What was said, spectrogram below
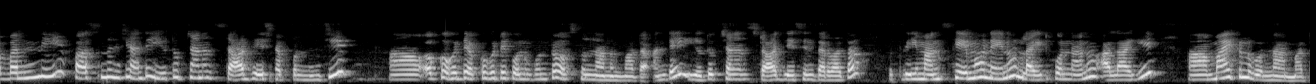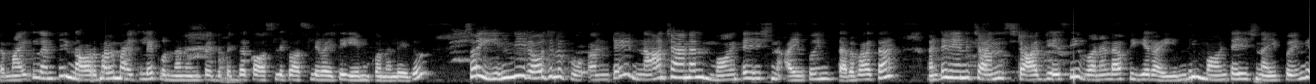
అవన్నీ ఫస్ట్ నుంచి అంటే యూట్యూబ్ ఛానల్ స్టార్ట్ చేసినప్పటి నుంచి ఒక్కొక్కటి ఒక్కొక్కటి కొనుక్కుంటూ వస్తున్నాను అనమాట అంటే యూట్యూబ్ ఛానల్ స్టార్ట్ చేసిన తర్వాత త్రీ మంత్స్కి ఏమో నేను లైట్ కొన్నాను. అలాగే మైకులు కొన్నాను అనమాట మైకులు అంటే నార్మల్ మైకులే కొన్నాను నేను. పెద్ద పెద్ద కాస్ట్లీ కాస్ట్లీ అయితే ఏం కొనలేదు. సో ఇన్ని రోజులకు అంటే నా ఛానల్ మానిటైజేషన్ అయిపోయిన తర్వాత అంటే నేను ఛానల్ స్టార్ట్ చేసి వన్ అండ్ హాఫ్ ఇయర్ అయ్యింది. మానిటైజేషన్ అయిపోయింది.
